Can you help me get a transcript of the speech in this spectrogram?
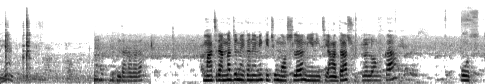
হ্যাঁ। দাঁড়া দাঁড়া। মাছ রান্নার জন্য এখানে আমি কিছু মশলা নিয়ে নিচ্ছি। আদা, শুকনো লঙ্কা পোস্ত,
